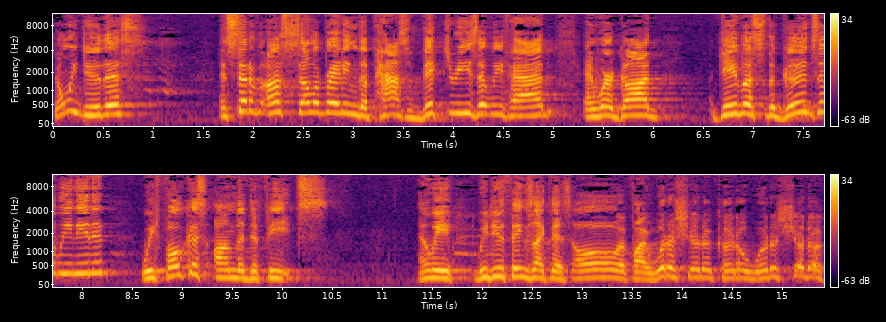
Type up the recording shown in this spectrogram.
Don't we do this? Instead of us celebrating the past victories that we've had and where God gave us the goods that we needed, we focus on the defeats. And we, we do things like this. Oh, if I woulda, shoulda, coulda, woulda, shoulda,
